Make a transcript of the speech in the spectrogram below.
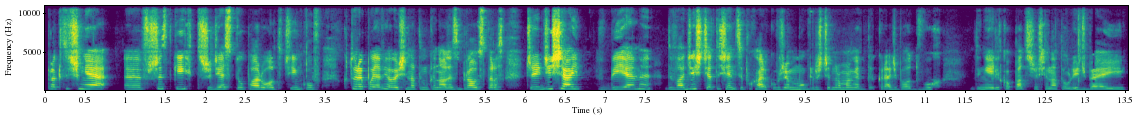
praktycznie wszystkich 30 paru odcinków, które pojawiały się na tym kanale z Brawl Stars. Czyli dzisiaj wbijemy 20 tysięcy pucharków, żebym mógł wreszcie normalnie grać, bo od dwóch dni tylko patrzę się na tą liczbę i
